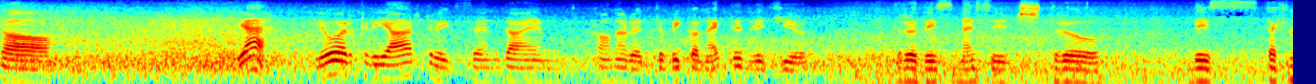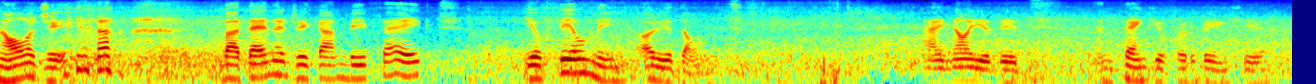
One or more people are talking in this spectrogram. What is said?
So, yeah, you are KreARTrix and I'm honored to be connected with you through this message, through this technology. but energy can be faked. You feel me or you don't. I know you did. And thank you for being here.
